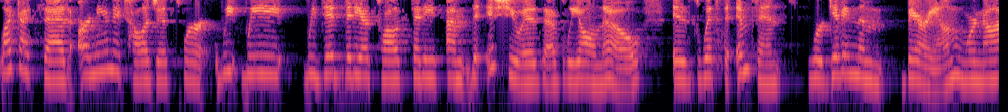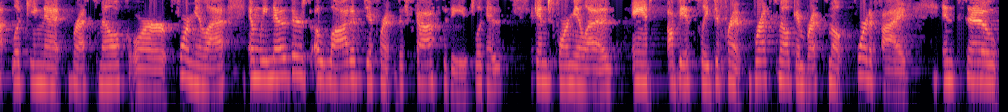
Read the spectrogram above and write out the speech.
like I said, our neonatologists were, we, we, we did video swallow studies. Um, the issue is, as we all know, is with the infants, we're giving them barium. We're not looking at breast milk or formula. And we know there's a lot of different viscosities, looking at and formulas and obviously different breast milk and breast milk fortified. And so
